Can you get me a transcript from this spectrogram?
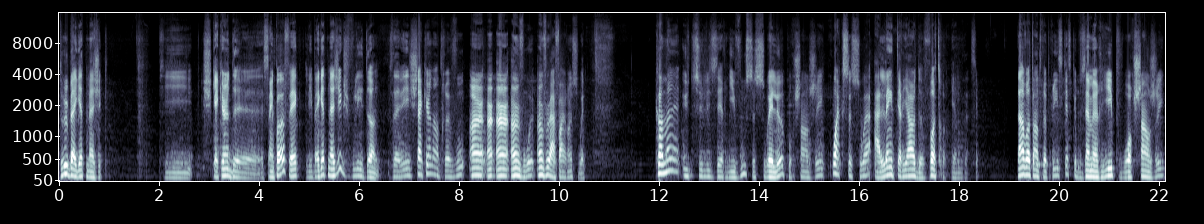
deux baguettes magiques. Puis je suis quelqu'un de sympa, fait que les baguettes magiques, je vous les donne. Vous avez chacun d'entre vous un, un, un, vœu, un vœu à faire, un souhait. Comment utiliseriez-vous ce souhait-là pour changer quoi que ce soit à l'intérieur de votre organisation? Dans votre entreprise, qu'est-ce que vous aimeriez pouvoir changer?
